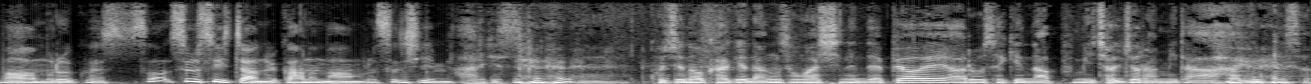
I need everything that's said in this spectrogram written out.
마음으로 그쓸수 있지 않을까 하는 마음으로 쓴 시입니다. 알겠습니다. 네. 고즈넉하게 낭송하시는데 뼈에 아로새긴 아픔이 절절합니다. 아하님께서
